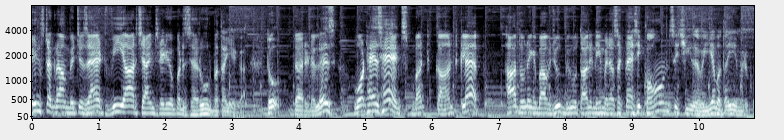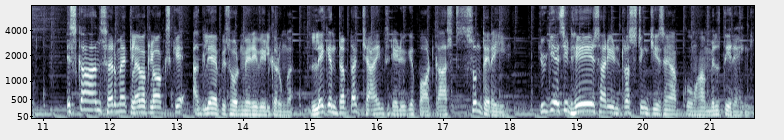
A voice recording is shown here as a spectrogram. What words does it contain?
Instagram which is at we are Chimes radio पर ज़रूर बताइएगा। तो the riddle is what has hands but can't clap हाथ होने के बावजूद भी वो ताली नहीं बजा सकता। ऐसी कौन सी चीज़ है भैया, बताइए मेरे को। इसका आंसर मैं क्लेवर क्लॉक्स के अगले एपिसोड में रिवील करूँगा। लेकिन तब तक चाइम्स रेडियो के पॉडकास्ट सुनते रहिए, क्योंकि ऐसी ढेर सारी इंटरेस्टिंग चीज़ें आपको वहाँ मिलती रहेंगी।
